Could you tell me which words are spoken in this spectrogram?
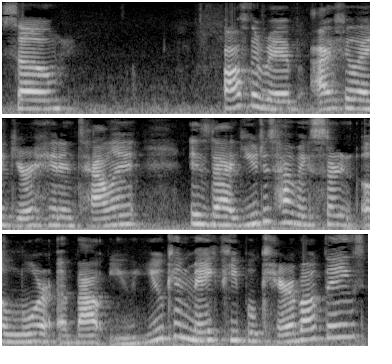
So, off the rip, I feel like your hidden talent is that you just have a certain allure about you. You can make people care about things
